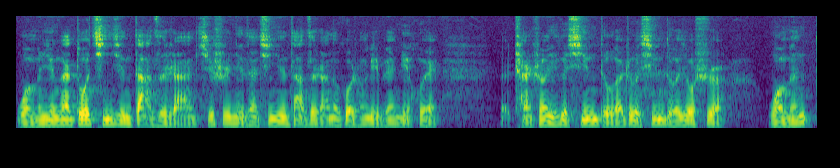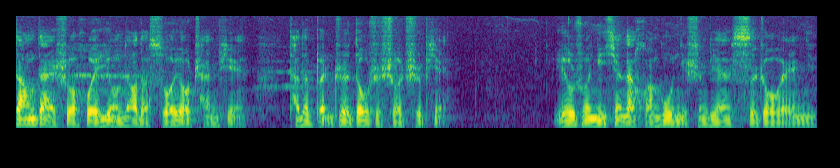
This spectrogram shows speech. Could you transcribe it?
我们应该多亲近大自然。其实你在亲近大自然的过程里边，你会产生一个心得，这个心得就是我们当代社会用到的所有产品，它的本质都是奢侈品。也就是说，你现在环顾你身边四周围，你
